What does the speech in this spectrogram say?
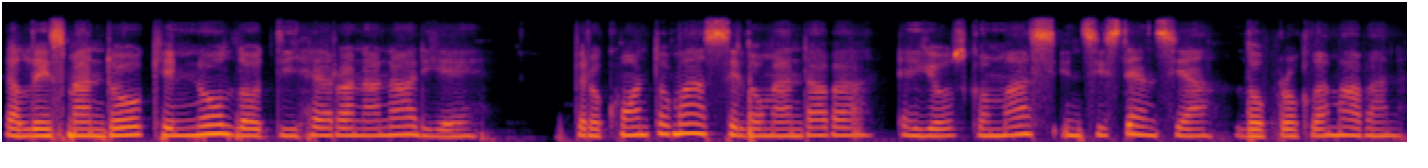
Él les mandó que no lo dijeran a nadie, pero cuanto más se lo mandaba, ellos con más insistencia lo proclamaban.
